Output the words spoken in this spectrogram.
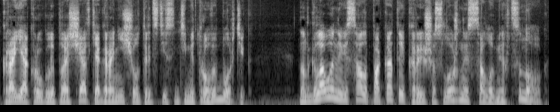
Края круглой площадки ограничивал 30-сантиметровый бортик. Над головой нависала покатая крыша, сложенная из соломенных циновок.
